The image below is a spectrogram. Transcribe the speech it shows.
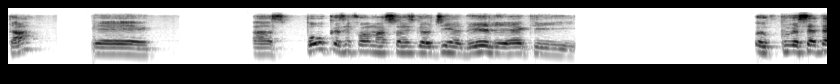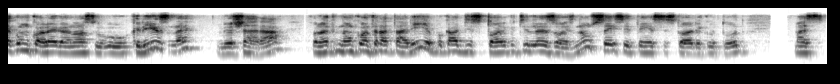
tá? É, as poucas informações que eu tinha dele é que eu conversei até com um colega nosso, o Cris, né? Meu xará, falando que não contrataria por causa de histórico de lesões. Não sei se tem esse histórico todo, mas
